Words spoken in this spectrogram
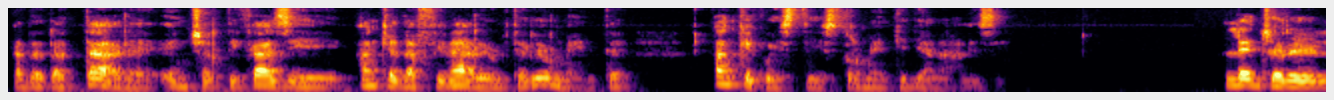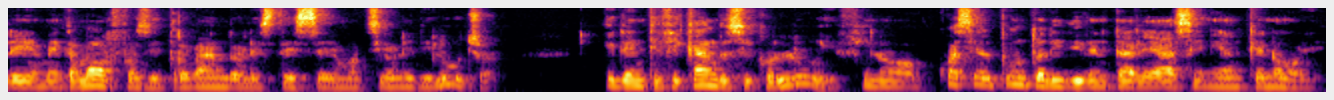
ad adattare e in certi casi anche ad affinare ulteriormente anche questi strumenti di analisi. Leggere le metamorfosi provando le stesse emozioni di Lucio, identificandosi con lui fino quasi al punto di diventare asini anche noi,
